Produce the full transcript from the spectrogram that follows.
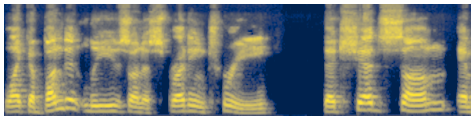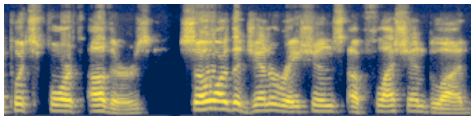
like abundant leaves on a spreading tree that sheds some and puts forth others, so are the generations of flesh and blood.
